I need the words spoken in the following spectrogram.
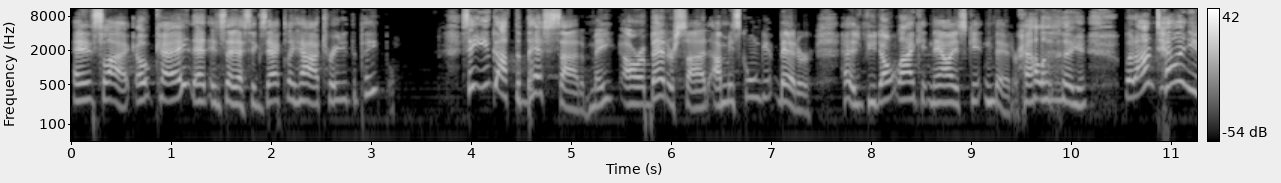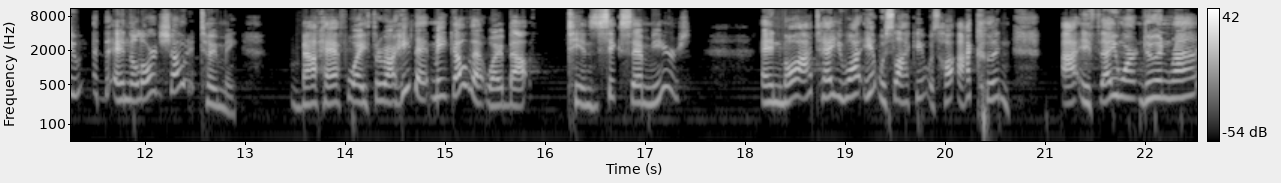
and it's like, okay, that, and so that's exactly how I treated the people. See, you got the best side of me, or a better side. I mean, it's going to get better. If you don't like it now, it's getting better. Hallelujah. But I'm telling you, and the Lord showed it to me about halfway through our, He let me go that way about 10, 6, 7 years. And boy, I tell you what, it was like it was hard. I couldn't. I, if they weren't doing right,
